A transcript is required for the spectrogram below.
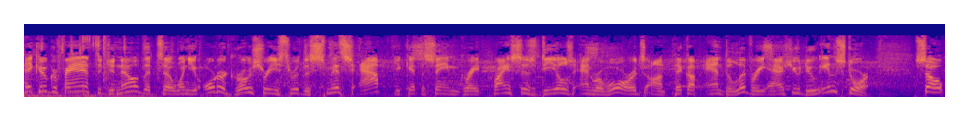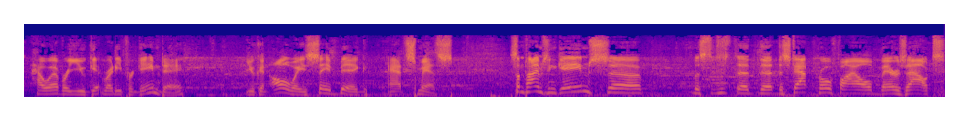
Hey, Cougar fans, did you know that uh, when you order groceries through the Smiths app, you get the same great prices, deals, and rewards on pickup and delivery as you do in store? So, however you get ready for game day, you can always save big at Smiths. Sometimes in games, uh, the, the, the, stat profile bears out,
